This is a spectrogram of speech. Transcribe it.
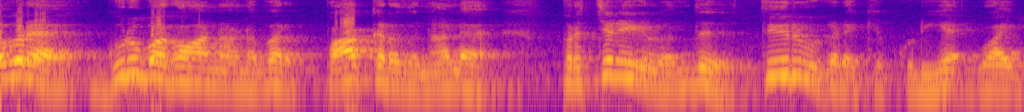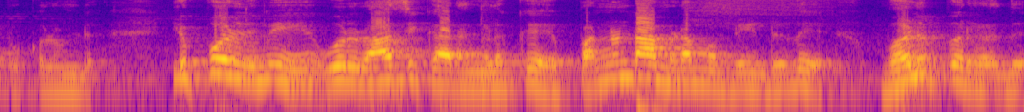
அவரை குரு பகவானானவர் பார்க்கறதுனால பிரச்சனைகள் வந்து தீர்வு கிடைக்கக்கூடிய வாய்ப்புகள் உண்டு. எப்பொழுதுமே ஒரு ராசிக்காரங்களுக்கு பன்னெண்டாம் இடம் அப்படின்றது வலுப்பெறுறது.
